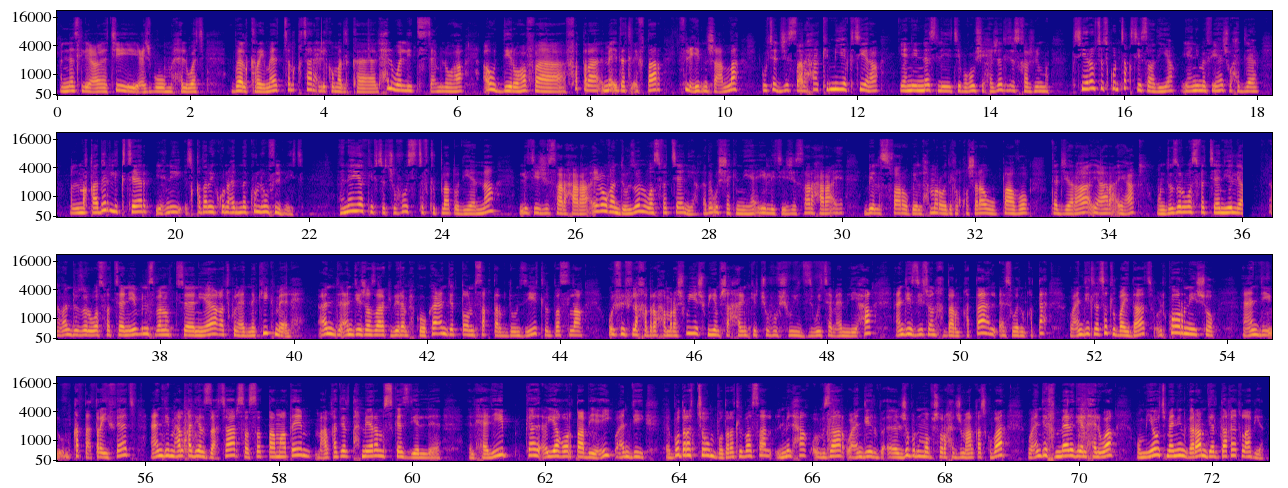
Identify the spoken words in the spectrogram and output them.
الناس اللي تيعجبوهم حلوات بالكريمات تنقترح لكم هاد الحلوة اللي تستعملوها أو ديروها في فترة مائدة الإفطار في العيد إن شاء الله. وتتجي الصراحة كمية كثيرة. يعني الناس اللي تيبغوا شي حاجة اللي تخرج لهم كثيرة وتتكون اقتصاديه يعني ما فيهاش واحد المقادير اللي كثار يعني تقدر يكون عندنا كلهم في البيت. هنايا كيف تشوفوا استفت البلاطو ديالنا. اللي تيجي صراحة رائع وغندوزو للوصفة الثانية هذا هو الشكل النهائي اللي تيجي صراحة رائع بين الصفر وبين الأحمر وهذيك القشرة وبافو تتجي رائعة رائعة. وندوزو للوصفة الثانية اللي غندوزو للوصفة الثانية بالنسبة للثانية غتكون عندنا كيك مالح. عند عندي جزرة كبيرة محكوكة عندي الطون مسقطر بدون زيت البصلة والفلفلة خضراء وحمراء شوية شوية مشحرين كي تشوفوا شوية الزويته مع مليحة. عندي الزيتون خضر مقطع الأسود مقطع وعندي ثلاثة البيضات والكورنيشو. عندي مقطع طريفات عندي معلقة ديال الزعتر صلصة طماطم معلقة ديال التحميرة نص كاس ديال الحليب ياغور طبيعي وعندي بودرة الثوم بودرة البصل الملحة وبزار وعندي الجبن المبشور واحد جوج معلقات كبار وعندي خمارة ديال الحلوى و180 غرام ديال الدقيق الأبيض.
